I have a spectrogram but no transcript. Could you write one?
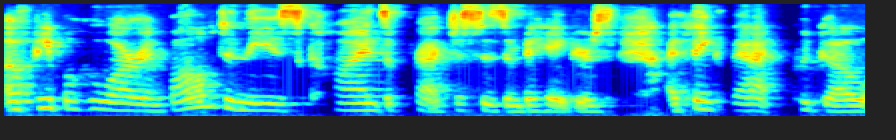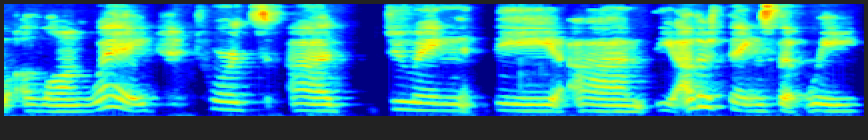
of people who are involved in these kinds of practices and behaviors, I think that could go a long way towards. Uh, doing the um, the other things that we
